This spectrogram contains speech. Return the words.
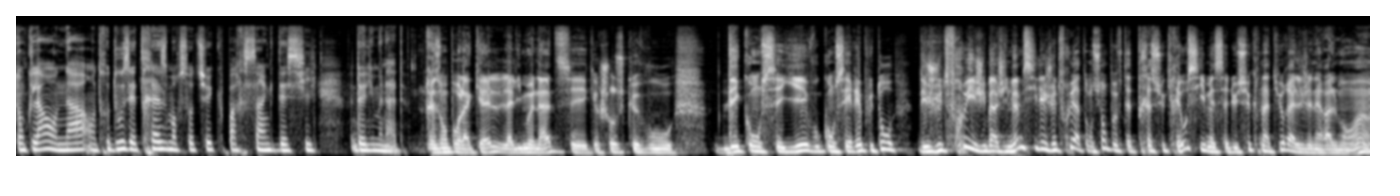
Donc là, on a entre 12 et 13 morceaux de sucre par 5 décis de limonade. Raison pour laquelle la limonade, c'est quelque chose que vous déconseillez, vous conseillerez plutôt des jus de fruits, j'imagine. Même si les jus de fruits, attention, peuvent être très sucrés aussi, mais c'est du sucre naturel généralement. hein.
